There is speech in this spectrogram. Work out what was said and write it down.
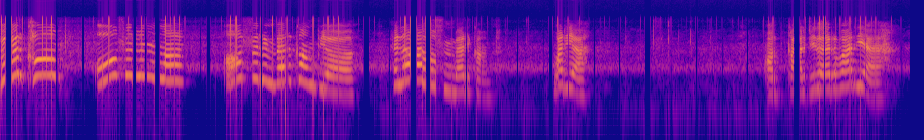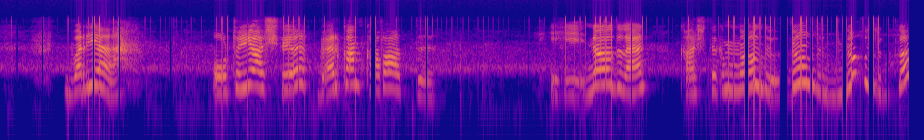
Berkamp! Aferin la! Aferin Berkamp ya. Helal olsun Berkamp. Var ya. Kaleciler var ya. Var ya. Ortayı açtı. Berkamp kafa attı. Ne oldu lan? Karşı takım ne oldu? Ne oldu? Ne oldu lan?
